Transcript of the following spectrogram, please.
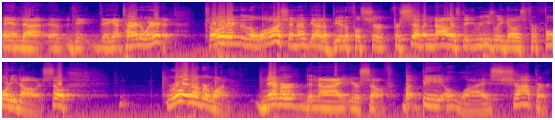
and uh, they they got tired of wearing it. Throw it into the wash, and I've got a beautiful shirt for seven dollars that usually goes for forty dollars. So, rule number one: never deny yourself, but be a wise shopper.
